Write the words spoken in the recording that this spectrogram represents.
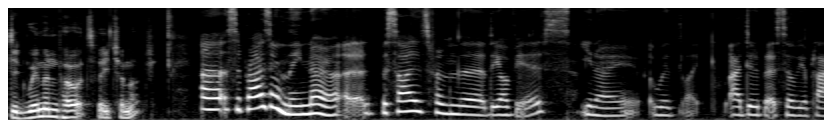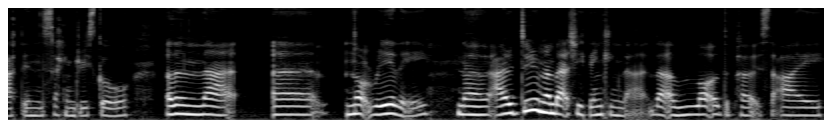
Did women poets feature much? Uh, surprisingly, no. Uh, besides from the, the obvious, you know, with like, I did a bit of Sylvia Plath in secondary school. Other than that, uh, not really. No, I do remember actually thinking that that a lot of the poets that I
